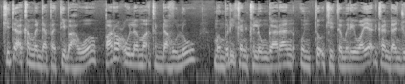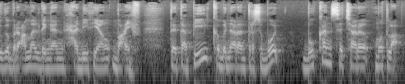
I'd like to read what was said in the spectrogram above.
kita akan mendapati bahawa para ulama terdahulu memberikan kelonggaran untuk kita meriwayatkan dan juga beramal dengan hadis yang daif tetapi kebenaran tersebut bukan secara mutlak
